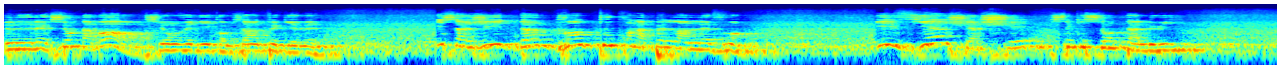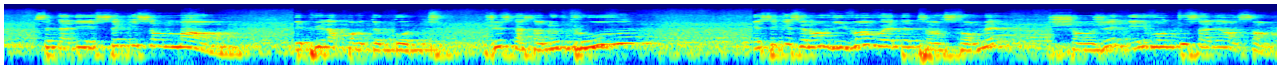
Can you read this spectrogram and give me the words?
de l'élection d'abord, si on veut dire comme ça, entre guillemets. Il s'agit d'un grand tout qu'on appelle l'enlèvement. Il vient chercher ceux qui sont à lui, c'est-à-dire ceux qui sont morts depuis la Pentecôte jusqu'à ce qu'on nous trouve, et ceux qui seront vivants vont être transformés, changés, et ils vont tous aller ensemble.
